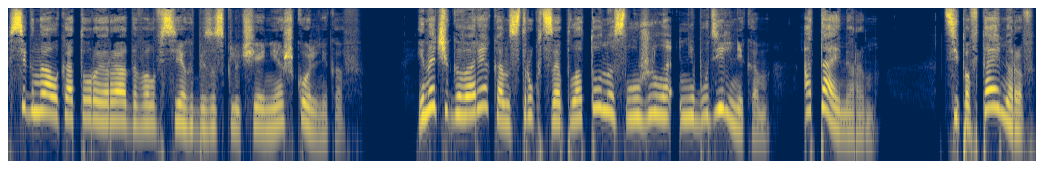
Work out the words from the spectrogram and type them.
сигнал которой радовал всех без исключения школьников. Иначе говоря, конструкция Платона служила не будильником, а таймером. Типов таймеров,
